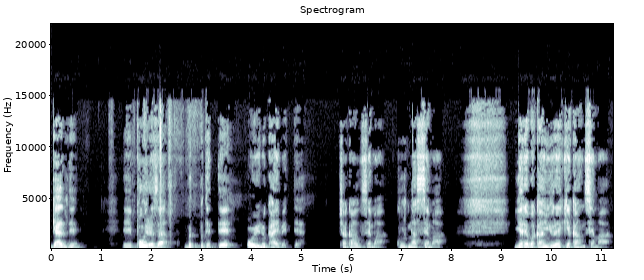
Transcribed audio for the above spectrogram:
geldi. E, Poyraz'a bıt bıt etti. Oyunu kaybetti. Çakal Sema. Kurnaz Sema. Yere bakan yürek yakan Sema.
